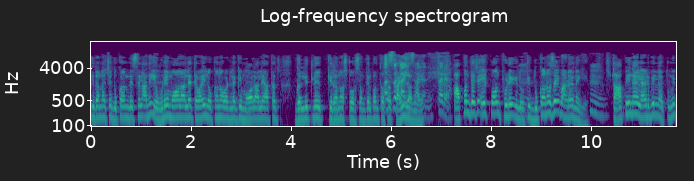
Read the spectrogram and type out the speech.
किराणाचे दुकान दिसेल आणि एवढे मॉल आले तेव्हाही लोकांना वाटलं की मॉल आले आता गल्लीतले किराणा स्टोअर संपतील पण तसं काही झालं नाही. आपण त्याच्या एक पाऊल पुढे गेलो की दुकानाचंही भाडं नाही स्टाफही नाही लाइट बिल नाही. तुम्ही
